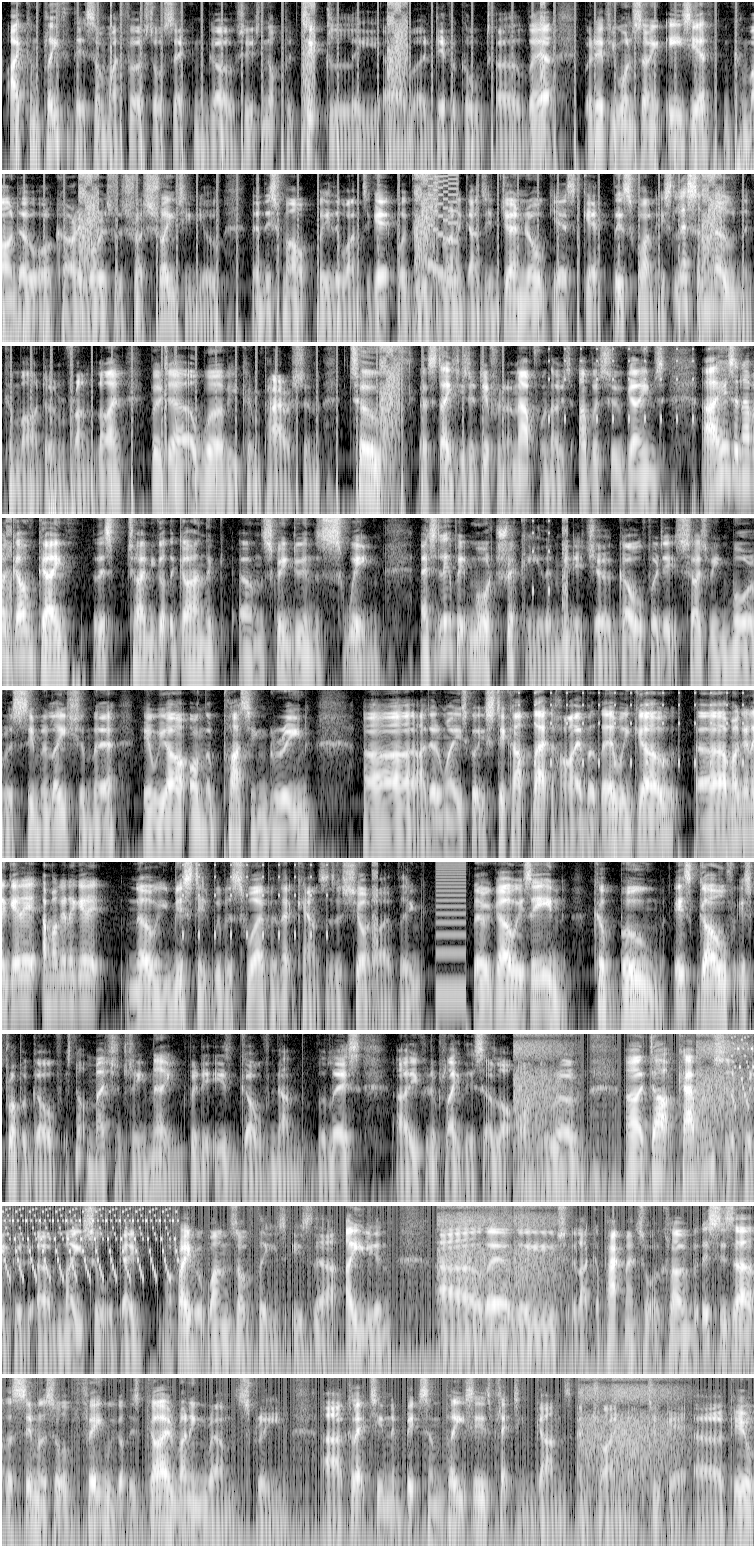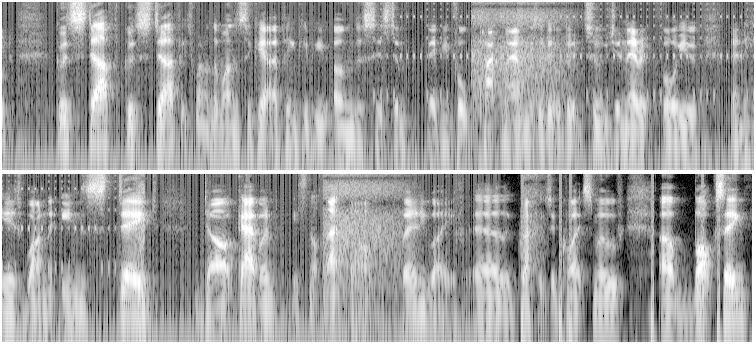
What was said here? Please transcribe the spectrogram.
I completed this on my first or second go, so it's not particularly um, difficult uh, there. But if you want something easier, and Commando or Ikari Warriors was frustrating you, then this might be the one to get. Or if you into running guns in general, yes, get this one. It's lesser known than Commando and Frontline, but uh, a worthy comparison. Two, the stages are different enough from those other two games. Uh, here's another golf game. This time you got the guy on the on the screen doing the swing. It's a little bit more tricky than miniature golf, but it tries to be more of a simulation there. Here we are on the putting green. Uh, I don't know why he's got his stick up that high, but there we go. Uh, am I going to get it? Am I going to get it? No, he missed it with a swipe, and that counts as a shot, I think. There we go, it's in. Kaboom! It's golf, it's proper golf. It's not magically named, but it is golf nonetheless. Uh, you could have played this a lot on your own. Uh, Dark Caverns is a pretty good uh, maze sort of game. My favourite ones of these is the Alien. Uh, there we use like a Pac-Man sort of clone, but this is uh, the similar sort of thing. We've got this guy running around the screen, uh, collecting bits and pieces, collecting guns, and trying not to get uh, killed. Good stuff, good stuff. It's one of the ones to get, I think, if you own the system. If you thought Pac-Man was a little bit too generic for you, then here's one instead. Dark Cavern. It's not that dark, but anyway, uh, the graphics are quite smooth. Uh, boxing.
